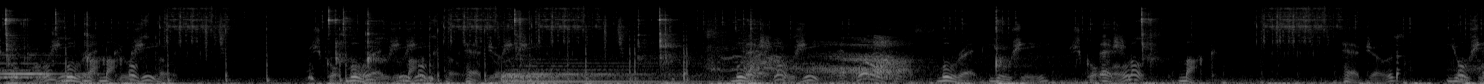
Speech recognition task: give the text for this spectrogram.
Skopos. Burek. Mak. Burek. Herjos. Burek. Yuji. Burek. Yuji. Skopos. Mak. Herjos. Yuji.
